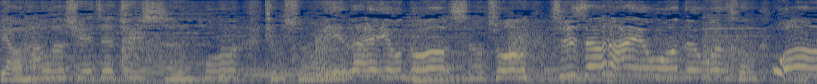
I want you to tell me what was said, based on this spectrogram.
要好好学着去生活，就算未来有多少错，至少还有我的问候，我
